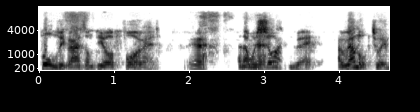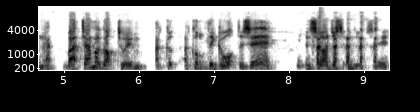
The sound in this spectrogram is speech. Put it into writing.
pulled it right onto your forehead. Yeah. And I was Yeah. so angry. I ran up to him. By the time I got to him, I could I couldn't think of what to say, and so I just ended up saying,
